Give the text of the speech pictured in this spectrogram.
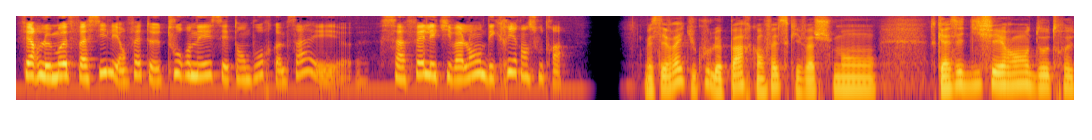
faire le mode facile et en fait tourner ces tambours comme ça, et ça fait l'équivalent d'écrire un sutra. Mais c'est vrai que du coup, le parc, en fait, ce qui est vachement. Ce qui est assez différent d'autres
